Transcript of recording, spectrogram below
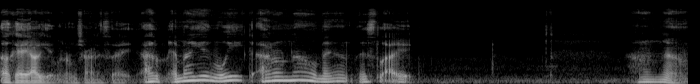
okay, I'll get what I'm trying to say. I, am I getting weak? I don't know, man. It's like, I don't know.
